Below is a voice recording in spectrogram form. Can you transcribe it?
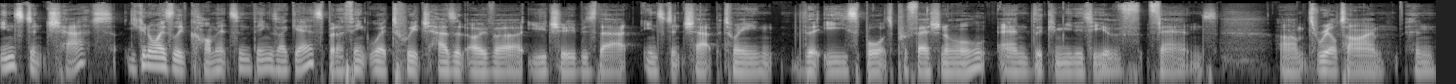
instant chat, you can always leave comments and things, I guess. But I think where Twitch has it over YouTube is that instant chat between the esports professional and the community of fans. Um, it's real time. And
